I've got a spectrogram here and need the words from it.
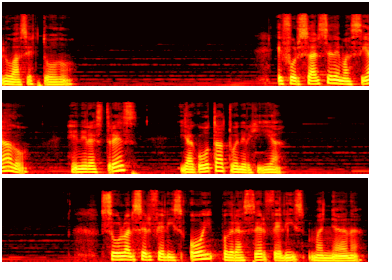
lo haces todo. Esforzarse demasiado genera estrés y agota tu energía. Solo al ser feliz hoy podrás ser feliz mañana.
